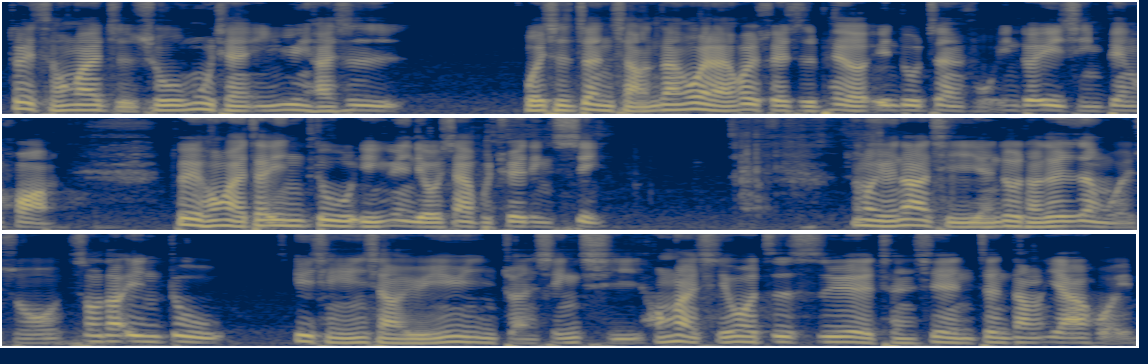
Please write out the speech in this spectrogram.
对此红海指出，目前营运还是维持正常，但未来会随时配合印度政府应对疫情变化，对红海在印度营运留下不确定性。那么，元大旗研究团队认为说，受到印度疫情影响营运转型期，红海期货自四月呈现震荡压回，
